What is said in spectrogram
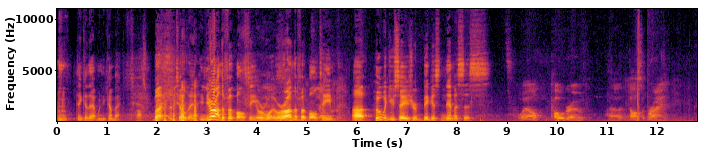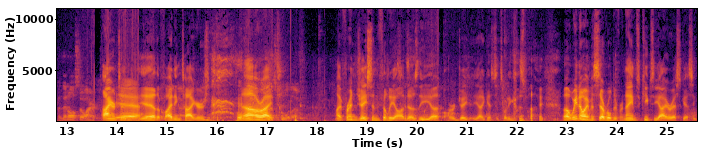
think of that when you come back. Possible. But until then, and you're on the football team, or we're on the football team. Uh, who would you say is your biggest nemesis? Well, Coal Grove, uh, Dawson Bryant, but then also Iron. Ironton. Yeah. Yeah, the Fighting Tigers. All right. That's cool though. My friend Jason Filiaw does the, uh, or Jay, yeah, I guess that's what he goes by. Uh, we know him as several different names. Keeps the IRS guessing.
